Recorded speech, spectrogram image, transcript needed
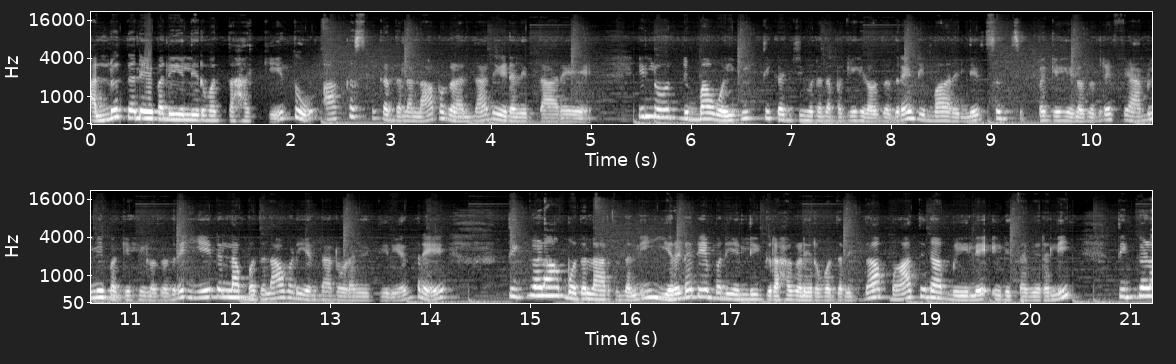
ಹನ್ನೊಂದನೇ ಮನೆಯಲ್ಲಿರುವಂತಹ ಕೇತು ಆಕಸ್ಮಿಕ ಧನ ಲಾಭಗಳನ್ನು ನೀಡಲಿದ್ದಾರೆ. ಇನ್ನು ನಿಮ್ಮ ವೈಯಕ್ತಿಕ ಜೀವನದ ಬಗ್ಗೆ ಹೇಳೋದಾದರೆ, ನಿಮ್ಮ ರಿಲೇಷನ್ಶಿಪ್ ಬಗ್ಗೆ ಹೇಳೋದಾದರೆ ಫ್ಯಾಮಿಲಿ ಬಗ್ಗೆ ಹೇಳೋದಾದರೆ ಏನೆಲ್ಲ ಬದಲಾವಣೆಯನ್ನು ನೋಡಲಿದ್ದೀರಿ ಅಂದರೆ ತಿಂಗಳ ಮೊದಲಾರ್ಧದಲ್ಲಿ ಎರಡನೇ ಮನೆಯಲ್ಲಿ ಗ್ರಹಗಳಿರುವುದರಿಂದ ಮಾತಿನ ಮೇಲೆ ಹಿಡಿತವಿರಲಿ. ತಿಂಗಳ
